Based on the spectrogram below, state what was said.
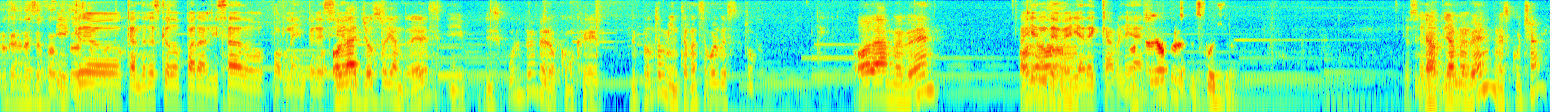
Creo que Andrés se fue. Y creo que Andrés quedó paralizado por la impresión. Hola, yo soy Andrés y disculpen, pero como que de pronto mi internet se vuelve estúpido. Hola, ¿me ven? Alguien Hola. debería de cablear. No te veo, pero te escucho. Yo ¿Ya, ¿Ya me ven? ¿Me escuchan?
